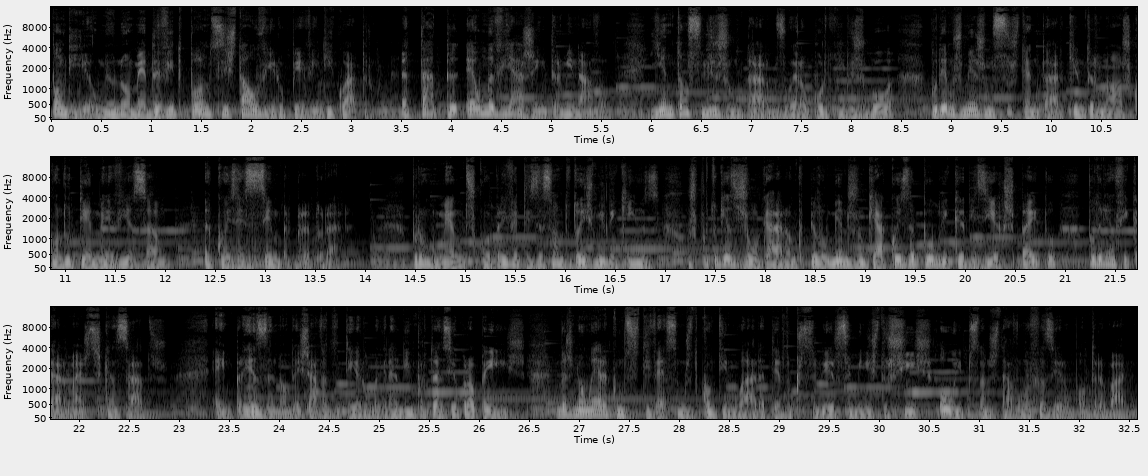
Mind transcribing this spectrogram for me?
Bom dia, o meu nome é David Pontes e está a ouvir o P24. A TAP é uma viagem interminável e então, se lhe juntarmos o aeroporto de Lisboa, podemos mesmo sustentar que entre nós, quando o tema é aviação, a coisa é sempre para aturar. Por um momento, com a privatização de 2015, os portugueses julgaram que, pelo menos no que à coisa pública dizia respeito, poderiam ficar mais descansados. A empresa não deixava de ter uma grande importância para o país, mas não era como se tivéssemos de continuar a ter de perceber se o ministro X ou Y estavam a fazer um bom trabalho.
